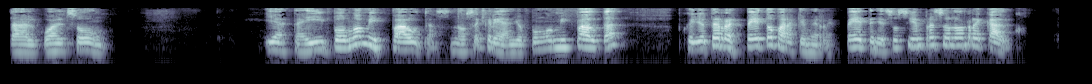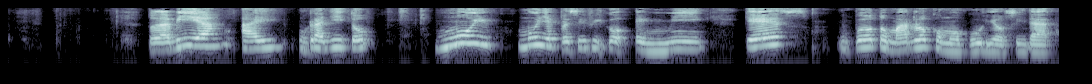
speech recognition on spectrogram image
tal cual son. Y hasta ahí pongo mis pautas, no se crean, yo pongo mis pautas porque yo te respeto para que me respetes, eso siempre se lo recalco. Todavía hay un rayito muy, muy específico en mí, que es, puedo tomarlo como curiosidad,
